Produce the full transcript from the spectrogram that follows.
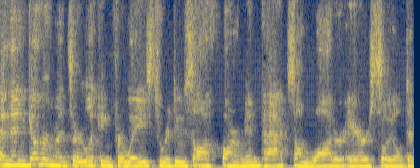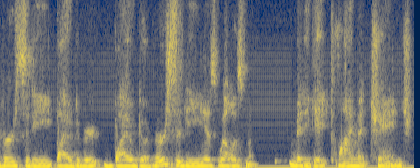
And then governments are looking for ways to reduce off farm impacts on water, air, soil diversity, biodiver- biodiversity, as well as mitigate climate change.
